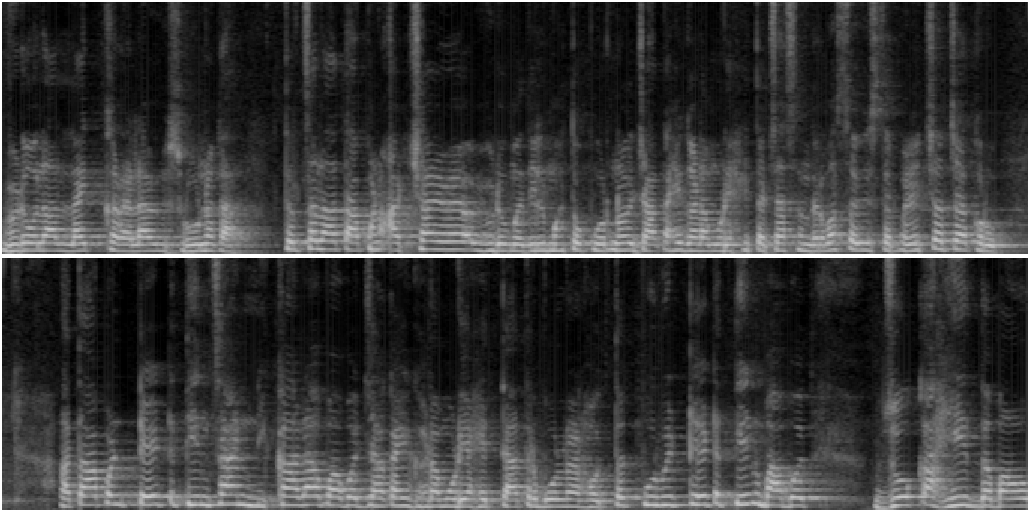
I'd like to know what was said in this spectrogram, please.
व्हिडिओला लाईक करायला विसरू नका. तर चला आता आपण आजच्या व्हिडिओमधील महत्त्वपूर्ण ज्या काही घडामोडी आहेत त्याच्या संदर्भात सविस्तरपणे चर्चा करू. आता आपण टेट तीनचा निकालाबाबत ज्या काही घडामोडी आहेत त्या तर बोलणार आहोत. तत्पूर्वी टेट तीन बाबत जो काही दबाव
